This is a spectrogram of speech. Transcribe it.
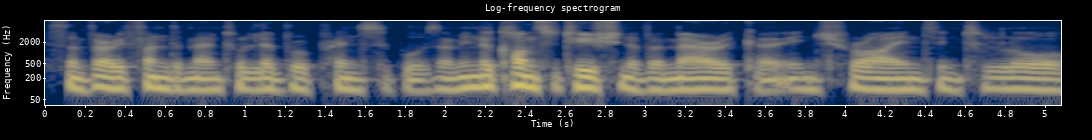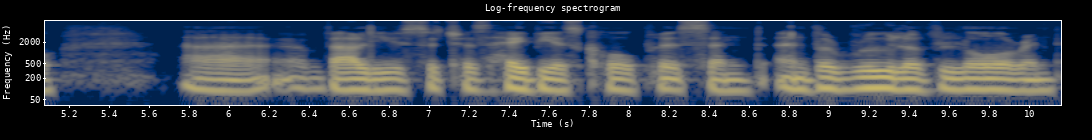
some very fundamental liberal principles. I mean, the Constitution of America enshrines into law uh, values such as habeas corpus and, and the rule of law and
